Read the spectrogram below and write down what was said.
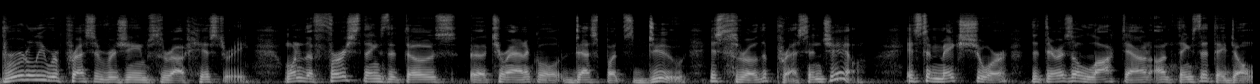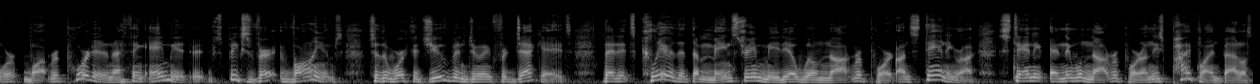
brutally repressive regimes throughout history, one of the first things that those uh, tyrannical despots do is throw the press in jail. It's to make sure that there is a lockdown on things that they don't want reported. And I think, Amy, it, speaks very volumes to the work that you've been doing for decades, that it's clear that the mainstream media will not report on Standing Rock, standing, and they will not report on these pipeline battles.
